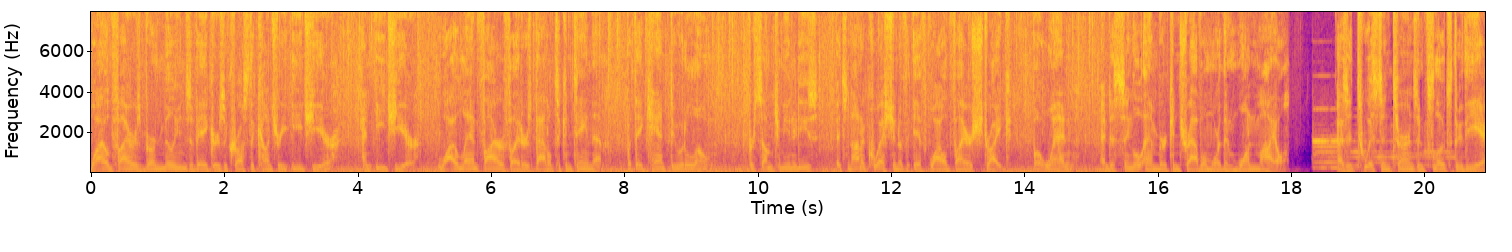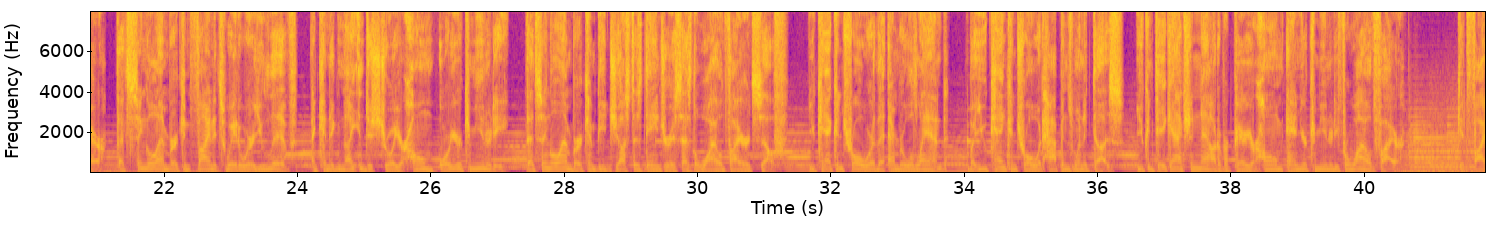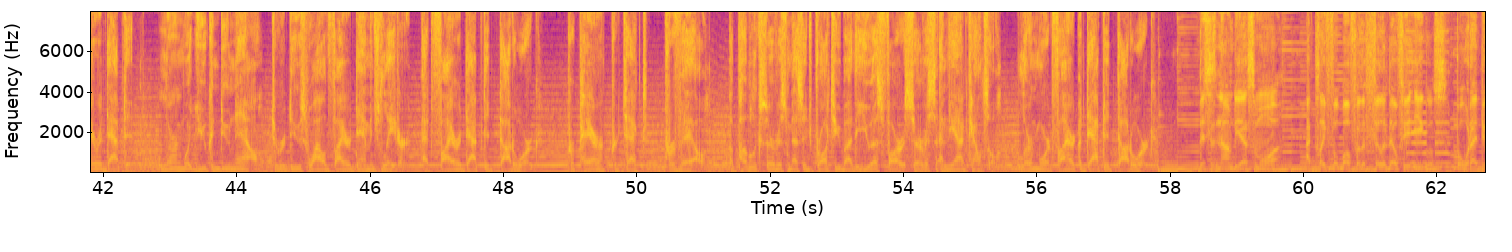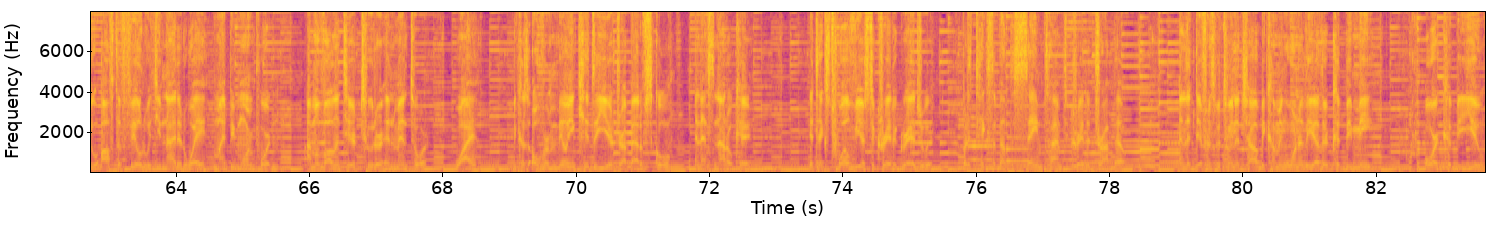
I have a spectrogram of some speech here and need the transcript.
Wildfires burn millions of acres across the country each year. And each year, wildland firefighters battle to contain them, but they can't do it alone. For some communities, it's not a question of if wildfires strike, but when. And a single ember can travel more than one mile. As it twists and turns and floats through the air, that single ember can find its way to where you live and can ignite and destroy your home or your community that single ember can be just as dangerous as the wildfire itself. You can't control where the ember will land, but you can control what happens when it does. You can take action now to prepare your home and your community for wildfire. Get fire adapted. Learn what you can do now to reduce wildfire damage later at fireadapted.org. Prepare, protect, prevail. A public service message brought to you by the U.S. Forest Service and the Ad Council. Learn more at fireadapted.org. This is Nnamdi Asomugha. I play football for the Philadelphia Eagles, but what I do off the field with United Way might be more important. I'm a volunteer tutor and mentor. Why? Because over a million kids a year drop out of school, and that's not okay. It takes 12 years to create a graduate, but it takes about the same time to create a dropout. And the difference between a child becoming one or the other could be me, or it could be you.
